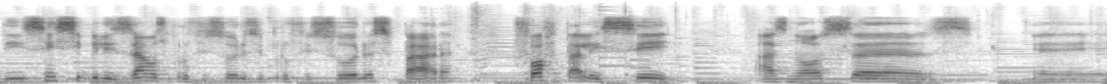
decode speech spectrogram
de sensibilizar os professores e professoras para fortalecer as nossas é,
